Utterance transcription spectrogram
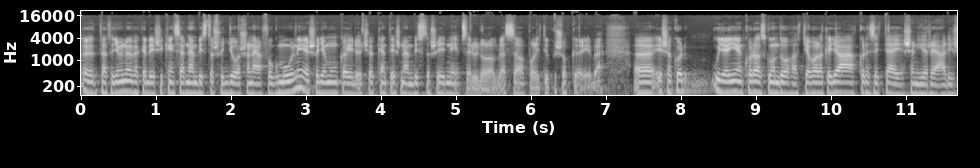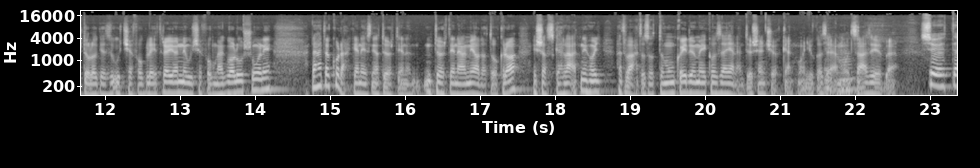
tehát hogy a növekedési kényszer nem biztos, hogy gyorsan el fog múlni, és hogy a munkaidő csökkentés nem biztos, hogy egy népszerű dolog lesz a politikusok körébe. És akkor ugye ilyenkor azt gondolhatja valaki, hogy á, akkor ez egy teljesen irreális dolog, ez úgyse fog létrejönni, úgyse fog megvalósulni, de hát akkor rá kell nézni a történelmi adatokra, és azt kell látni, hogy hát változott a munkaidő, még hozzá jelentősen csökkent mondjuk az elmúlt száz évben. Sőt,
